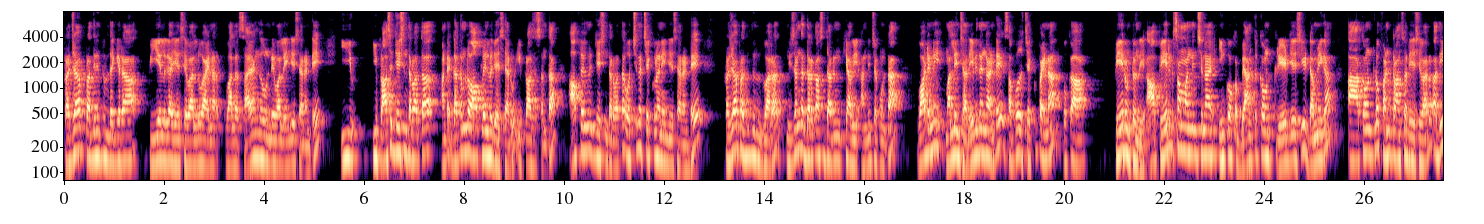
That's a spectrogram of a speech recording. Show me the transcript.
ప్రజా ప్రతినిధుల దగ్గర పిఎల్గా చేసేవాళ్ళు ఆయన వాళ్ళ సాయంగా ఉండే వాళ్ళు ఏం చేశారంటే ఈ ఈ ప్రాసెస్ చేసిన తర్వాత అంటే గతంలో ఆఫ్లైన్లో చేశారు ఈ ప్రాసెస్ అంతా. ఆఫ్లైన్లో చేసిన తర్వాత వచ్చిన చెక్కులను ఏం చేశారంటే ప్రజాప్రతినిధుల ద్వారా నిజంగా దరఖాస్తుదారునికి అవి అందించకుండా వాటిని మళ్ళించారు. ఏ విధంగా అంటే సపోజ్ చెక్ పైన ఒక పేరు ఉంటుంది ఆ పేరుకు సంబంధించిన ఇంకొక బ్యాంక్ అకౌంట్ క్రియేట్ చేసి డమ్మీగా ఆ అకౌంట్లో ఫండ్ ట్రాన్స్ఫర్ చేసేవారు. అది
